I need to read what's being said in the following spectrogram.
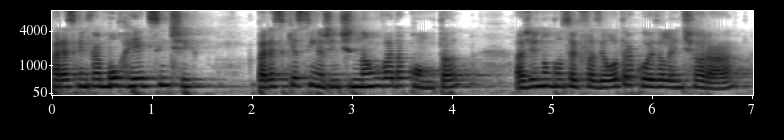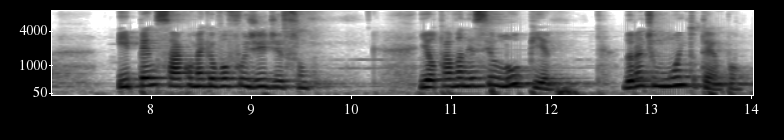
parece que a gente vai morrer de sentir. Parece que assim, a gente não vai dar conta a gente não consegue fazer outra coisa além de chorar e pensar como é que eu vou fugir disso. E eu estava nesse loop durante muito tempo.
